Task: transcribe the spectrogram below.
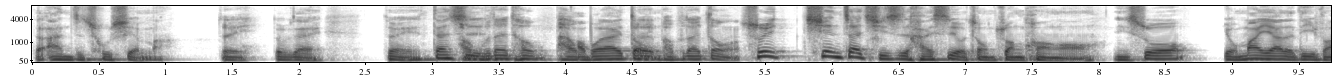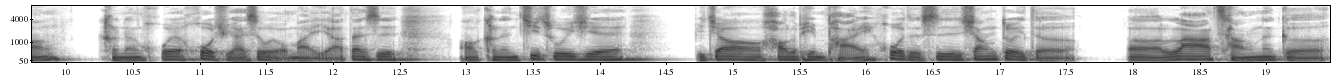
的案子出现嘛，对，对不对？对，但是跑不带动，跑跑不带动对，跑不带动啊。所以现在其实还是有这种状况哦。你说有卖压的地方，可能会或许还是会有卖压，但是哦，可能寄出一些比较好的品牌，或者是相对的呃拉长那个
